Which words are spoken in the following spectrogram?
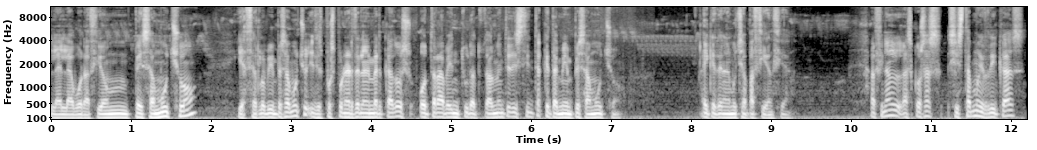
la elaboración pesa mucho y hacerlo bien pesa mucho y después ponerte en el mercado es otra aventura totalmente distinta que también pesa mucho. Hay que tener mucha paciencia. Al final las cosas, si están muy ricas,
